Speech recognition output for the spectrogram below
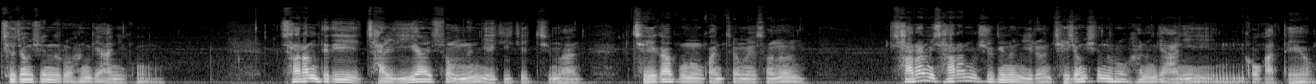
제정신으로 한 게 아니고, 사람들이 잘 이해할 수 없는 얘기겠지만, 제가 보는 관점에서는 사람이 사람을 죽이는 일은 제정신으로 하는 게 아닌 것 같아요.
